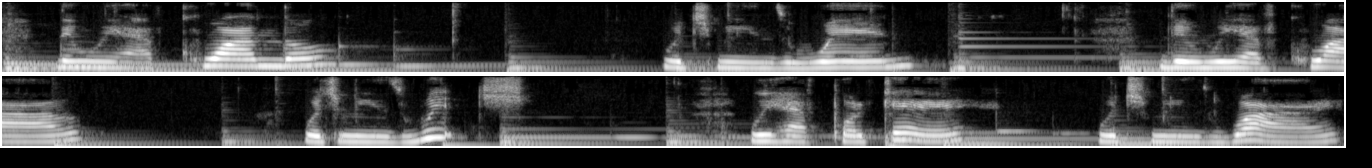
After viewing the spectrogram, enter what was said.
Then we have cuando, which means when. Then we have cuál, which means which. We have por qué, which means why.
